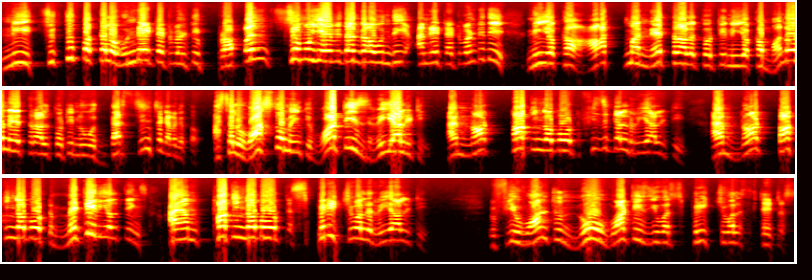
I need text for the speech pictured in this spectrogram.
నీ చుట్టుపక్కల ఉండేటటువంటి ప్రపంచము ఏ విధంగా ఉంది అనేటటువంటిది నీ యొక్క ఆత్మ నేత్రాలతోటి నీ యొక్క మనోనేత్రాలతోటి నువ్వు దర్శించగలుగుతావు. అసలు వాస్తవం ఏంటి? What is reality I'm not talking about physical reality I'm not talking about material things I I'm talking about spiritual reality if you want to know what is your spiritual status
